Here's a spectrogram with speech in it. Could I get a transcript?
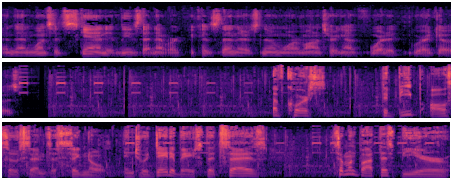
And then once it's scanned, it leaves that network because then there's no more monitoring of where it, where it goes. Of course, the beep also sends a signal into a database that says someone bought this beer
